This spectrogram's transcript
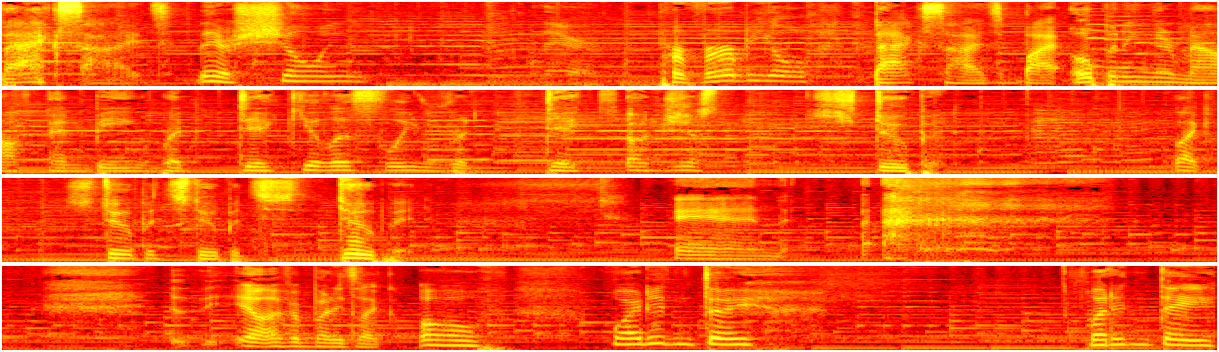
backsides. They are showing their proverbial backsides by opening their mouth and being ridiculously ridiculous, oh, just stupid. Like stupid, stupid, stupid. And you know, everybody's like, "Oh, why didn't they? Why didn't they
